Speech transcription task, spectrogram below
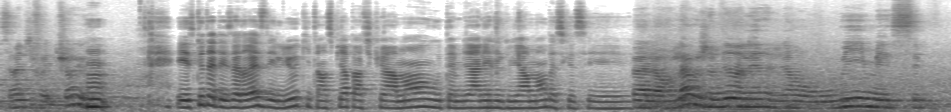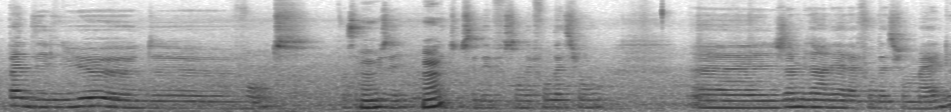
C'est vrai qu'il faut être curieux. Mm. Et est-ce que tu as des adresses, des lieux qui t'inspirent particulièrement ou t'aimes bien aller régulièrement parce que c'est... Alors là où j'aime bien aller régulièrement, oui, mais c'est pas des lieux euh, de vente. Enfin, c'est des Mm. musées. Mm. et tout, c'est des, ce sont des fondations. Euh, j'aime bien aller à la fondation MAG.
